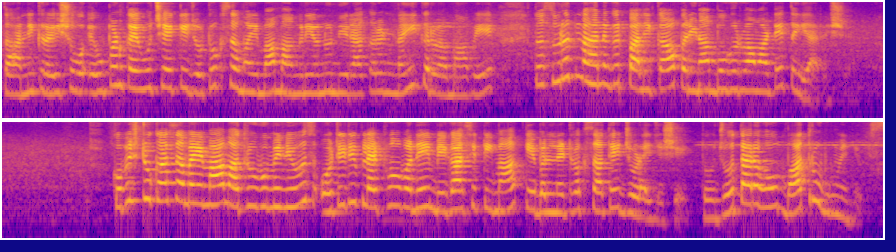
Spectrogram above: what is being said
સ્થાનિક રહીશો એવું પણ કહેવું છે કે જો ટૂંક સમયમાં માંગણીઓનું નિરાકરણ નહીં કરવામાં આવે, તો સુરત મહાનગરપાલિકા પરિણામ ભોગવવા માટે તૈયાર રહેશે. કોવિડ ટૂંકા સમયમાં માતૃભૂમિ ન્યૂઝ, ઓટીટી પ્લેટફોર્મ અને મેગા સિટીમાં કેબલ નેટવર્ક સાથે જોડાઈ જશે. તો જોતા રહો માતૃભૂમિ ન્યૂઝ.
